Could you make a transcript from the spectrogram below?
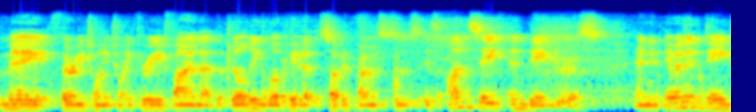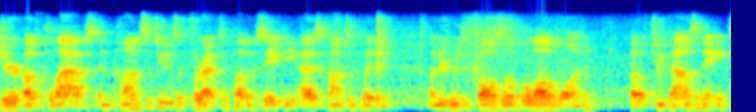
May 30, 2023, find that the building located at the subject premises is unsafe and dangerous and in imminent danger of collapse and constitutes a threat to public safety as contemplated under Hoosick Falls Local Law one of two thousand eight.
